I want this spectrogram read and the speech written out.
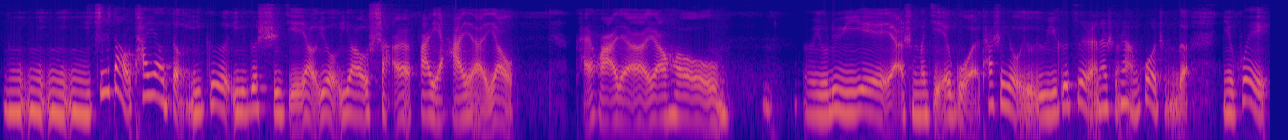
你你你你知道，它要等一个一个时节，要要要啥发芽呀，要开花呀，然后有绿叶呀，什么结果，它是有有有一个自然的成长过程的。你会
